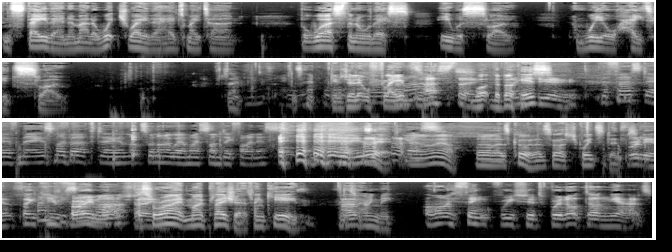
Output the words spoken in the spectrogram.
and stay there no matter which way their heads may turn. But worse than all this, he was slow, and we all hated slow. So, it. Gives you a little flavour Fantastic. what the book Thank is. you. The first day of May is my birthday, and that's when I wear my Sunday finest. is it? Yes. Oh, wow. Oh, that's cool. That's such a coincidence. Brilliant. Thank, Thank you, you so very much. much. That's James. all right. My pleasure. Thank you. Thanks Um, for having me. I think we should. We're not done yet.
